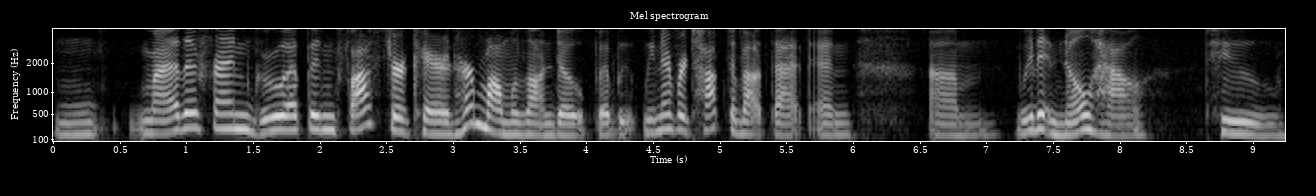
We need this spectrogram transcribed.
my other friend grew up in foster care and her mom was on dope, but we, we never talked about that. And um, we didn't know how to,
